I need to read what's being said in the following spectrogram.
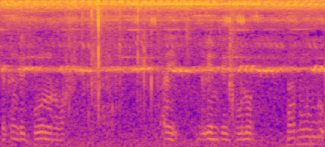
daghang kay kulor ba. Ay, green kay kulor. Dami yun bro.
